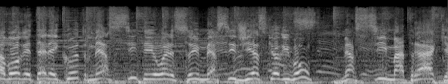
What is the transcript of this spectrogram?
d'avoir été à l'écoute. Merci TOLC. Merci JS Corriveau. Merci Matraque.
